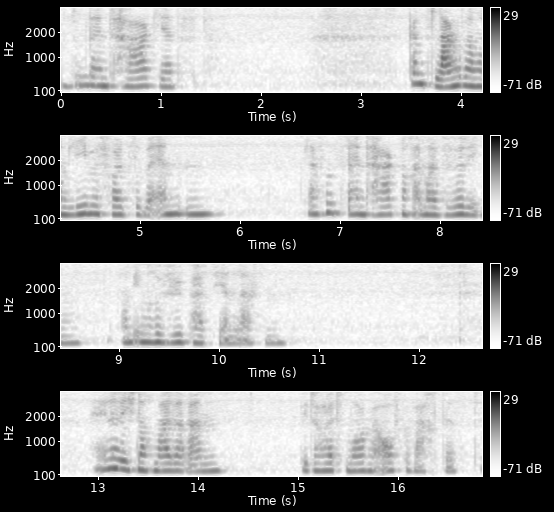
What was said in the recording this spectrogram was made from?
Und um deinen Tag jetzt ganz langsam und liebevoll zu beenden, lass uns deinen Tag noch einmal würdigen und ihn Revue passieren lassen. Erinnere dich nochmal daran, wie du heute Morgen aufgewacht bist.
